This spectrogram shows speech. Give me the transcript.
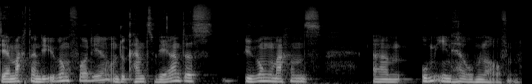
der macht dann die Übung vor dir und du kannst während des Übungmachens ähm, um ihn herumlaufen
